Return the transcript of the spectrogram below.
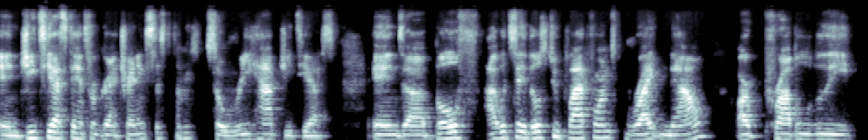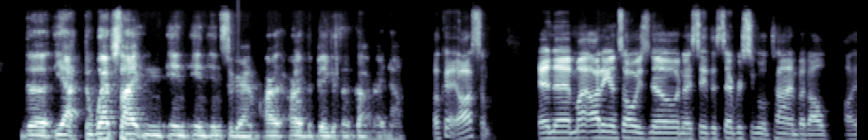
And GTS stands for Grant Training Systems. So Rehab GTS. And uh, both, I would say those two platforms right now are probably the, yeah, the website and in, in Instagram are, are the biggest I've got right now. Okay, awesome. And uh, my audience always know, and I say this every single time, but I'll I,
